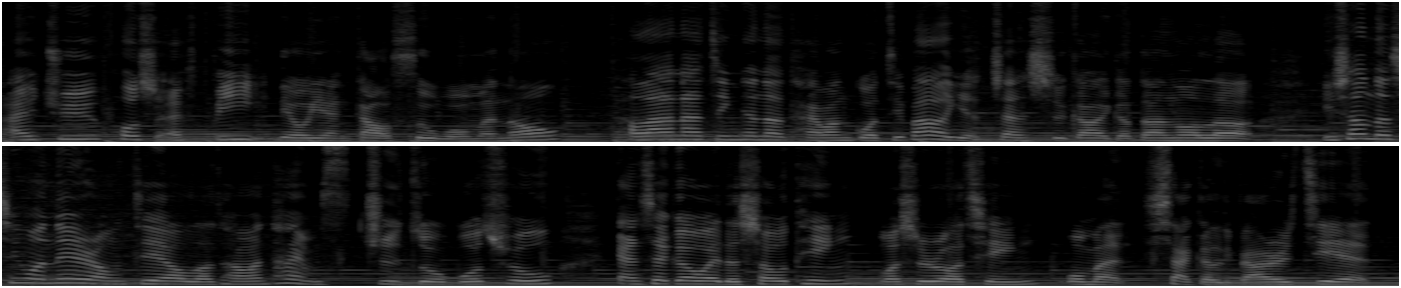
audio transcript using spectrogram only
IG 或是 FB 留言告诉我们哦。好啦，那今天的台湾国际报也暂时告一个段落了。以上的新闻内容皆由了台湾 Times 制作播出，感谢各位的收听，我是若晴，我们下个礼拜二见。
